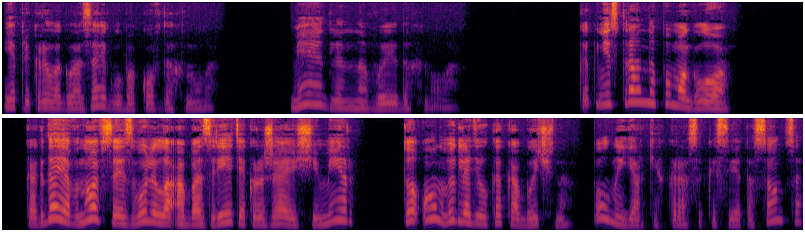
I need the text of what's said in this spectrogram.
Я прикрыла глаза и глубоко вдохнула. Медленно выдохнула. Как ни странно, помогло. Когда я вновь соизволила обозреть окружающий мир, то он выглядел как обычно, полный ярких красок и света солнца,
